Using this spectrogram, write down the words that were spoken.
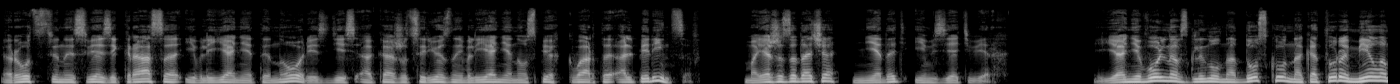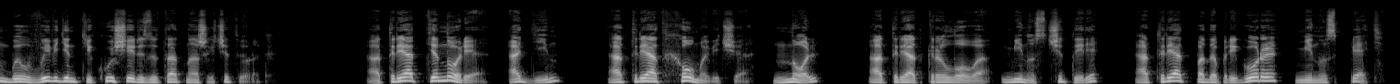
родственные связи Краса и влияние Тенори здесь окажут серьезное влияние на успех кварта альперинцев. Моя же задача — не дать им взять верх. Я невольно взглянул на доску, на которой мелом был выведен текущий результат наших четверок. Отряд Тенория — один, отряд Холмовича — ноль, Отряд Крылова – минус 4, отряд Подопригоры – минус 5.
